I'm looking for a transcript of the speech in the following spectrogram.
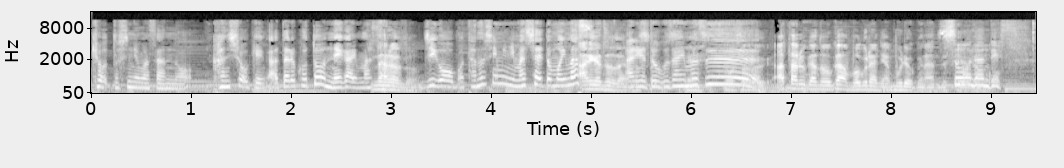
京都シネマさんの鑑賞券が当たることを願います。なるほど。次号も楽しみに待ちたいと思います。ありがとうございます。ありがとうございます。ね当たるかどうかは僕らには無力なんですけれどもそうなんです。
